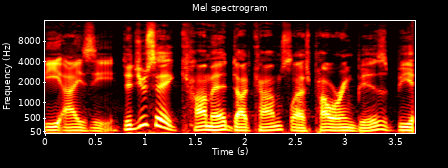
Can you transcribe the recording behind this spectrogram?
B I Z. Did you say comed.com slash powering biz, B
